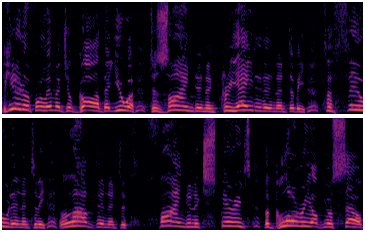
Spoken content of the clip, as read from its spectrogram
beautiful image of God that you were designed in and created in and to be fulfilled in and to be loved in and to find and experience the glory of yourself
